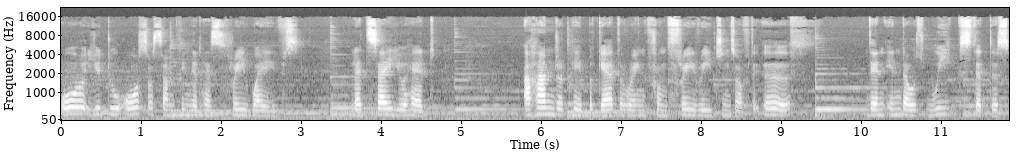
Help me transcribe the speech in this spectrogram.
or you do also something that has three waves. Let's say you had a hundred people gathering from three regions of the earth, then in those weeks that this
